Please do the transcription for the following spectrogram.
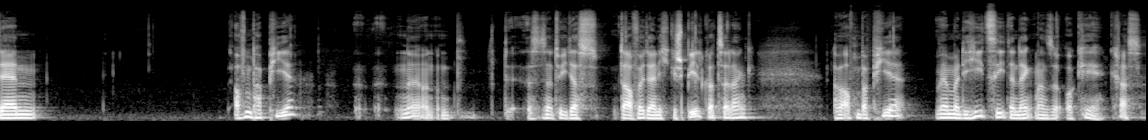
Denn auf dem Papier, äh, ne, und, und das ist natürlich das, darauf wird ja nicht gespielt, Gott sei Dank. Aber auf dem Papier, wenn man die Heat sieht, dann denkt man so, okay, krass.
